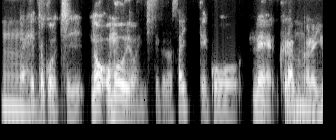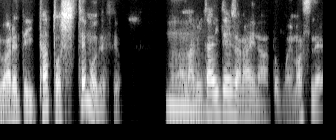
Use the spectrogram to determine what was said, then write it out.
うんヘッドコーチの思うようにしてくださいってこうね、クラブから言われていたとしてもですよ。うん並大抵じゃないなと思いますね。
